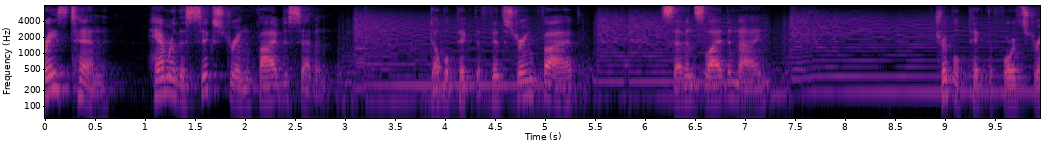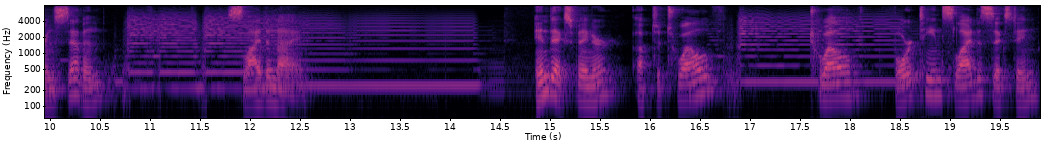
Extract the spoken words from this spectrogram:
phrase 10, hammer the sixth string 5 to 7. Double pick the fifth string 5, 7 slide to 9. Triple pick the fourth string 7, slide to 9. Index finger up to 12, 12, 14, slide to 16.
